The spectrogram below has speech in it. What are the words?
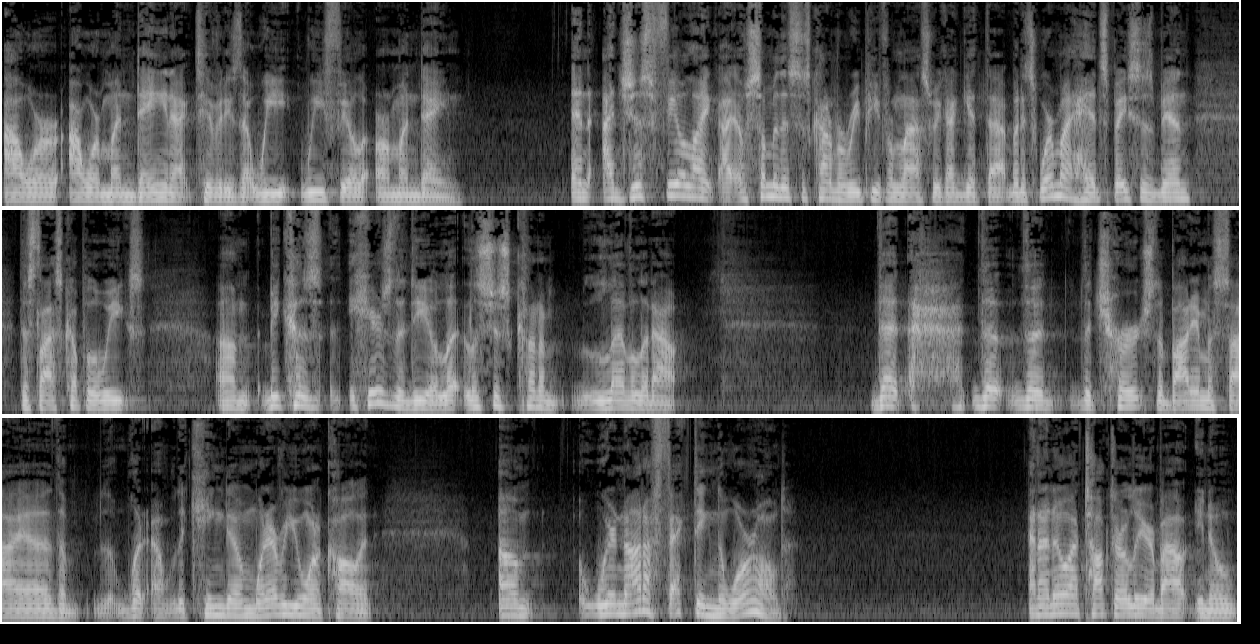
our, our mundane activities that we, we feel are mundane. And I just feel like I, some of this is kind of a repeat from last week. I get that, but it's where my headspace has been this last couple of weeks. Um, because here's the deal. Let, let's just kind of level it out that the the the church, the body of Messiah, the, the what the kingdom, whatever you want to call it, um, we're not affecting the world. And I know I talked earlier about you know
